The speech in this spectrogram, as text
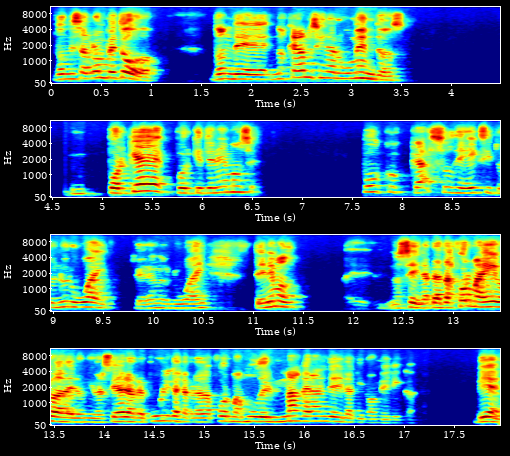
donde se rompe todo, donde nos quedamos sin argumentos. ¿Por qué? Porque tenemos pocos casos de éxito en Uruguay, estoy hablando de Uruguay, tenemos, eh, no sé, la plataforma EVA de la Universidad de la República es la plataforma Moodle más grande de Latinoamérica. Bien,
